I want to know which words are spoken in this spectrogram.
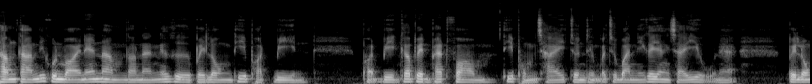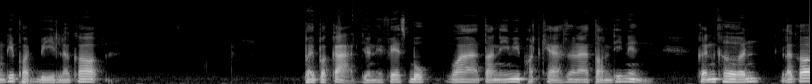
ทำตามที่คุณบอยแนะนำตอนนั้นก็คือไปลงที่ Podbean Podbean ก็เป็นแพลตฟอร์มที่ผมใช้จนถึงปัจจุบันนี้ก็ยังใช้อยู่นะไปลงที่ Podbean แล้วก็ไปประกาศอยู่ใน Facebook ว่าตอนนี้มีพอดแคสต์แล้วนะตอนที่ 1 เขินๆ แล้วก็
